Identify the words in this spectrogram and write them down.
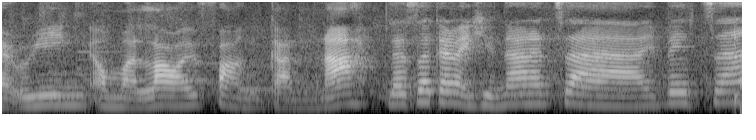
ร์ริงเอามาเล่าให้ฟังกันนะ แล้วเจอกันใหม่คลิปหน้านะจ๊ะบ๊ายจ้า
